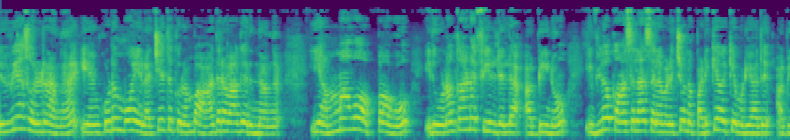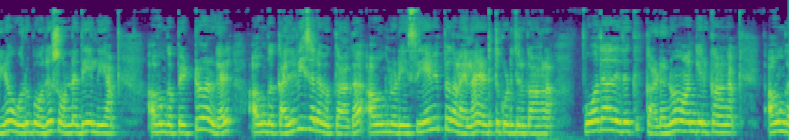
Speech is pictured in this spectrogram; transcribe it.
திவ்யா சொல்றாங்க என் குடும்பம் என் லட்சியத்துக்கு ரொம்ப ஆதரவாக இருந்தாங்க. என் அம்மாவோ அப்பாவோ இது உனக்கான ஃபீல்டு இல்லை அப்படின்னும் இவ்வளோ காசெல்லாம் செலவழிச்சு உன்னை படிக்க வைக்க முடியாது அப்படின்னு ஒருபோதும் சொன்னதே இல்லையா? அவங்க பெற்றோர்கள் அவங்க கல்வி செலவுக்காக அவங்களுடைய சேமிப்புகளை எல்லாம் எடுத்து கொடுத்துருக்காங்களாம். போதாததுக்கு கடனும் வாங்கியிருக்காங்க. அவங்க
